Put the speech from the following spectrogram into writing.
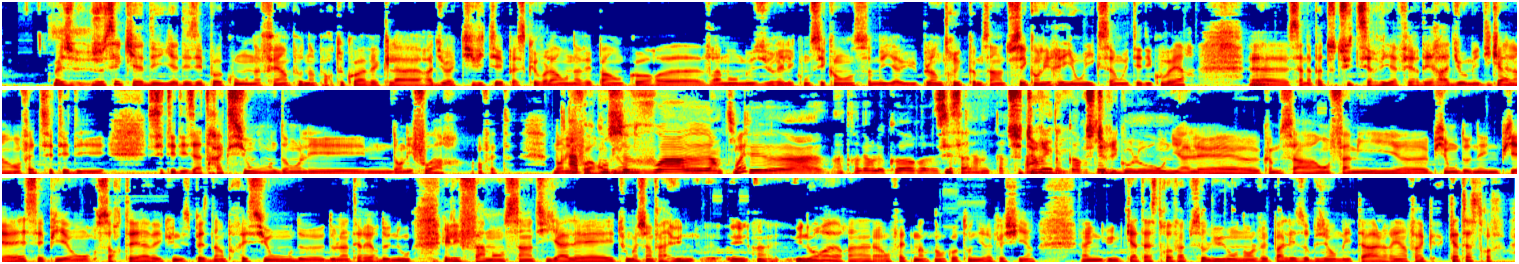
Bah, je, sais qu'il y, a des, il y a des époques où on a fait un peu n'importe quoi avec la radioactivité parce que voilà, on n'avait pas encore euh, vraiment mesuré les conséquences, mais il y a eu plein de trucs comme ça. Tu sais, quand les rayons X ont été découverts, euh, ça n'a pas tout de suite servi à faire des radios médicales. Hein. En fait, c'était des, c'était des attractions dans les, dans les foires, en fait, dans les ah, foires pour qu'on se voit euh, un petit peu à, à, travers le corps. C'est ça. C'était ah, rigolo. On y allait comme ça en famille, puis on donnait une pièce et puis on ressortait avec une espèce d'impression de, l'intérieur de nous. Et les femmes enceintes y allaient et tout machin. Enfin une horreur hein, en fait maintenant quand on y réfléchit hein. une, une, catastrophe absolue on n'enlevait pas les objets en métal rien. Enfin catastrophe.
